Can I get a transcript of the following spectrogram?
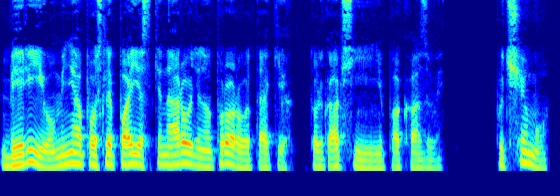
Бери, у меня после поездки на родину прорва таких, только Аксине не показывай». «Почему?»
